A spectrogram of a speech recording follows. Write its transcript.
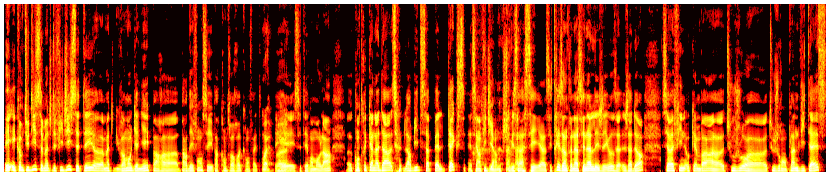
Et, comme tu dis, ce match de Fidji, c'était un match vraiment gagné par, par défense et par contre-rock, en fait. Ouais, et c'était vraiment là. contre Canada, l'arbitre s'appelle Tex, et c'est un Fidjien. Donc je trouvais ça assez, euh, c'est très international les géos, j'adore. Séraphine Okemba, euh, toujours, euh, toujours en pleine vitesse.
